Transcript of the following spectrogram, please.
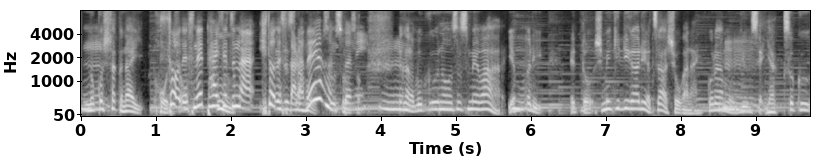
うん。残したくない方そうですね。大切な人ですからね、うん。本当に。うん。だから僕のおすすめは、やっぱり、えっと、締め切りがあるやつはしょうがない。これはもう優先、約束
